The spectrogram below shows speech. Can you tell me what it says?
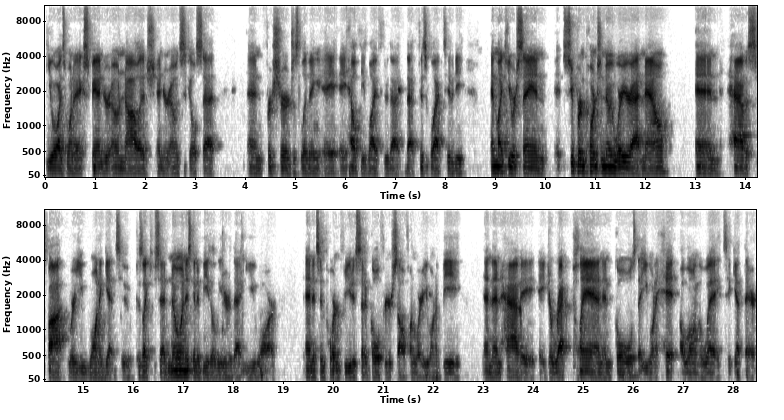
you always want to expand your own knowledge and your own skill set and for sure just living a, a healthy life through that that physical activity and like you were saying it's super important to know where you're at now and have a spot where you want to get to because like you said no one is going to be the leader that you are. And it's important for you to set a goal for yourself on where you want to be and then have a, a direct plan and goals that you want to hit along the way to get there.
